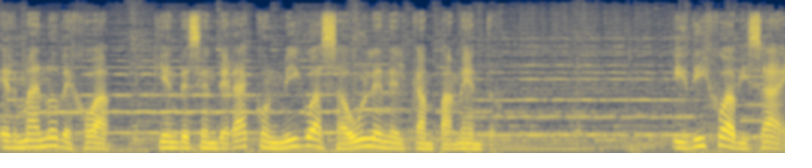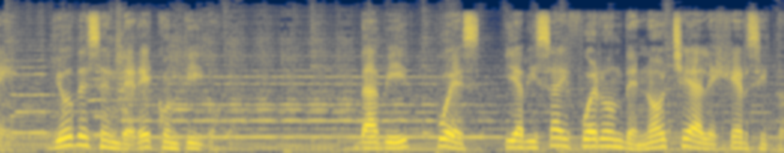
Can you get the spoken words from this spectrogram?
hermano de Joab, quien descenderá conmigo a Saúl en el campamento. Y dijo Abisai, yo descenderé contigo. David, pues, y Abisai fueron de noche al ejército.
